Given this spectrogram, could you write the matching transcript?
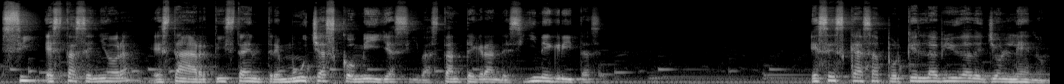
Sí, esta señora, esta artista entre muchas comillas y bastante grandes y negritas, es escasa porque es la viuda de John Lennon.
